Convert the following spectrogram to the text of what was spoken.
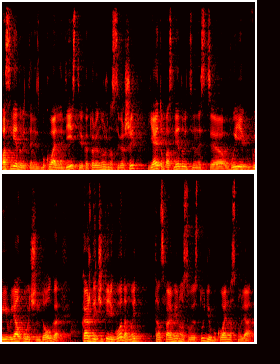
последовательность буквально действий, которые нужно совершить. Я эту последовательность э, вы, выявлял очень долго. Каждые 4 года мы трансформируем свою студию буквально с нуля.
